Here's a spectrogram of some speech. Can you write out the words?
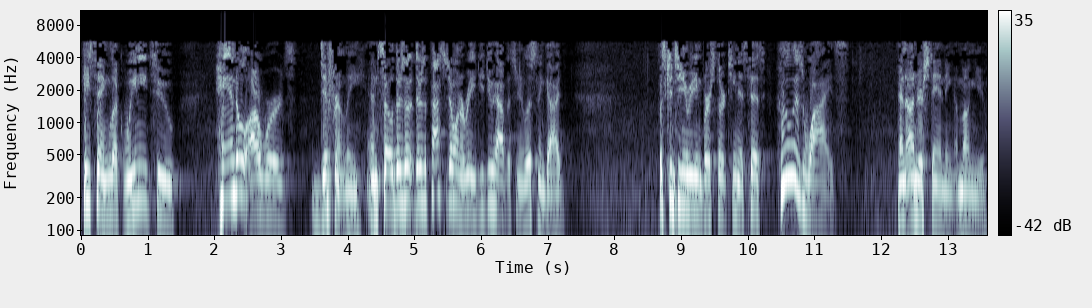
he's saying, look, we need to handle our words differently. And so there's a, there's a passage I want to read. You do have this in your listening guide. Let's continue reading verse 13. It says, Who is wise? and understanding among you.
